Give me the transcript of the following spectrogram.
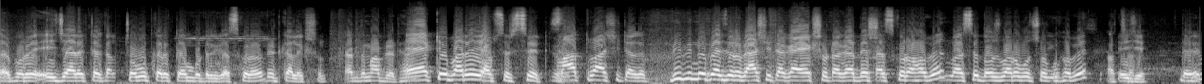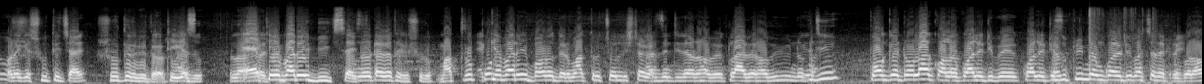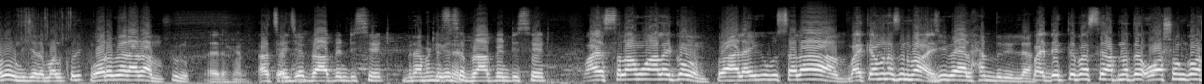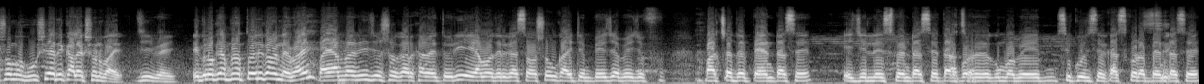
তারপরে এই যে আরেকটা চমৎকার একটা এম্বয়ডারি কাজ করা রেড কালেকশন একদম আপডেট হ্যাঁ? একেবারে অফসেট সেট মাত্র আশি টাকা। বিভিন্ন প্রাইজের হবে আশি টাকা একশো টাকা দেশ কাজ করা হবে। আছে দশ বারো বছর হবে। আচ্ছা। এই যে অনেকে সুতি চায়। সুতির ভিতর ঠিক আছে? Plus একেবারে বিগ সাইজ টাকা থেকে শুরু। মাত্র একেবারে বড়দের মাত্র চল্লিশ টাকা। আর্জেন্টিনার হবে ক্লাবের হবে বিভিন্ন জি। Pocket OLA collar quality quality premium quality বাচ্চাদের প্রে করা হবে নিজেরা মাল করি। গরমের আরাম শুরু। এই দেখেন আচ্ছা এই যে ব্রা প্যান্টি সেট ঠিক আছে? set। ব্রা প্যান্টি সেট ভাই আসসালামু আলাইকুম। ওয়ালাইকুম আসসালাম। ভাই কেমন আছেন ভাই? জি ভাই আলহামদুলিল্লাহ। ভাই দেখতে পাচ্ছি আপনাদের অসংখ্য অসংখ্য হুঁশিয়ারি কালেকশন ভাই। জি ভাই। এগুলো কি আপনারা তৈরি করেন ভাই? ভাই আমরা নিজস্ব কারখানায় তৈরি আমাদের কাছে অসংখ্য আইটেম পেয়ে যাবে এই যে বাচ্চাদের প্যান্ট আছে এই যে লেস প্যান্ট আছে তারপরে আচ্ছা। এরকম ভাবে সিকুয়েন্সের কাজ করা প্যান্ট আছে।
